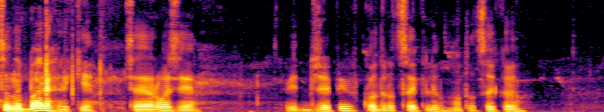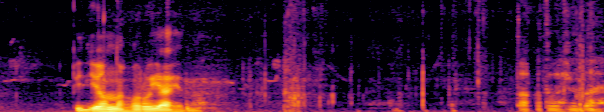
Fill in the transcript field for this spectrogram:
Це не берег ріки, це ерозія від джипів, квадроциклів, мотоциклів. Підйом на гору Ягідну. Так от виглядає.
